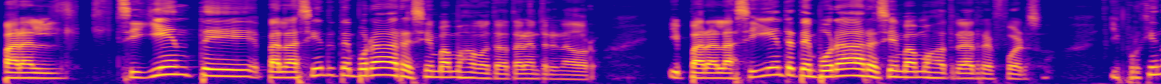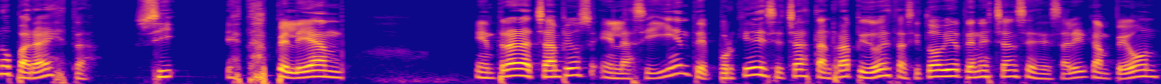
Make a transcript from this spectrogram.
para el siguiente, para la siguiente temporada recién vamos a contratar a entrenador. Y para la siguiente temporada recién vamos a traer refuerzos. ¿Y por qué no para esta? Si estás peleando entrar a Champions en la siguiente. ¿Por qué desechás tan rápido esta si todavía tenés chances de salir campeón?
